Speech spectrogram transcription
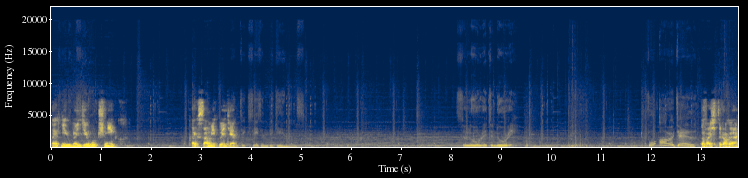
Tak niech będzie łucznik. Tak sam niech będzie. Salure Denuri. For Aradel. Cofaj się trochę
